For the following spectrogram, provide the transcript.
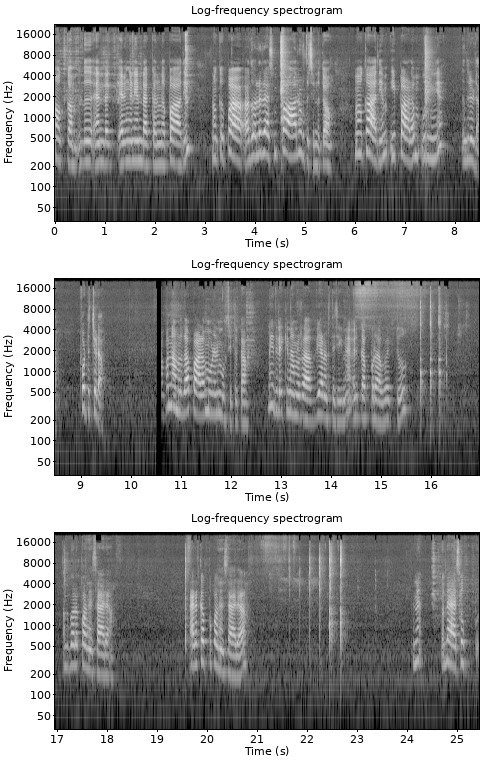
നോക്കാം ഇത് എന്താ എങ്ങനെ ഉണ്ടാക്കാനുള്ളത്. അപ്പോൾ ആദ്യം നമുക്ക് പാ അതുപോലെ ഒരു രസം പാൽ കൊടുത്തിട്ടുണ്ട് കേട്ടോ നമുക്ക് ആദ്യം ഈ പഴം ഉരിഞ്ഞ് ഇതിലിടാം. പൊട്ടിച്ചിടാം. അപ്പം നമ്മളിത് പഴം മുഴുവൻ മുറിച്ചിട്ടിട്ടാ. ഇനി ഇതിലേക്ക് നമ്മൾ റവയാണ് എടുത്ത് വെച്ചിരിക്കുന്നത് ഒരു കപ്പ് റവ ഇട്ടു. അതുപോലെ പഞ്ചസാര. അര കപ്പ് പഞ്ചസാര. പിന്നെ ഒരു ലേശം ഉപ്പ്.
